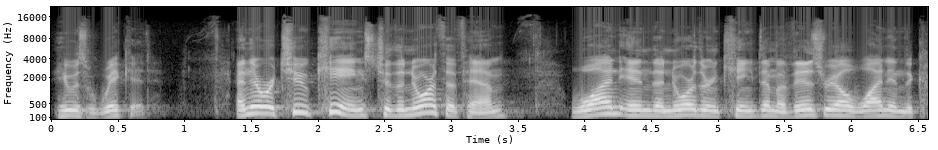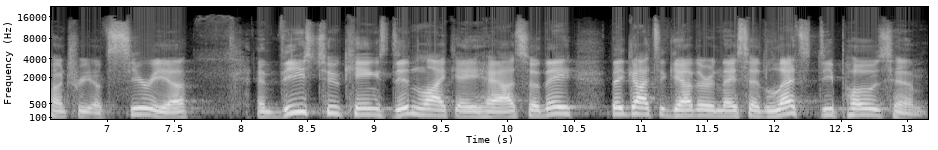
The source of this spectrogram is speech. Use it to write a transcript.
He was wicked. And there were two kings to the north of him one in the northern kingdom of Israel, one in the country of Syria. And these two kings didn't like Ahaz, so they, they got together and they said, Let's depose him.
